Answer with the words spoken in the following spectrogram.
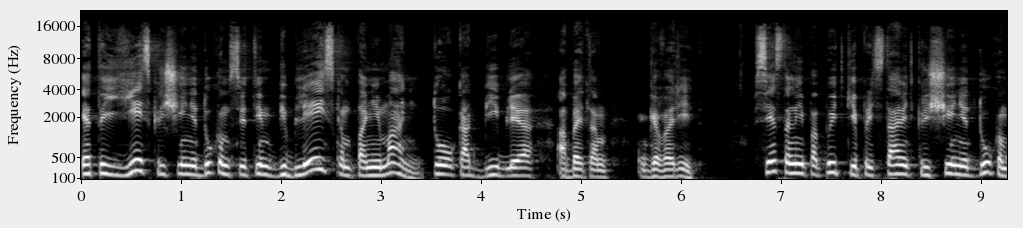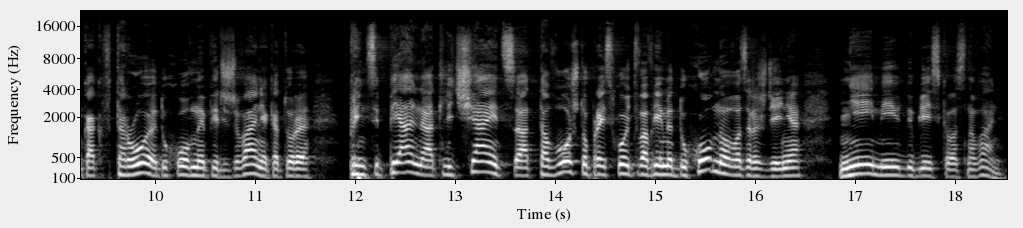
Это и есть крещение Духом Святым в библейском понимании, то, как Библия об этом говорит. Все остальные попытки представить крещение Духом как второе духовное переживание, которое принципиально отличается от того, что происходит во время духовного возрождения, не имеют библейского основания.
